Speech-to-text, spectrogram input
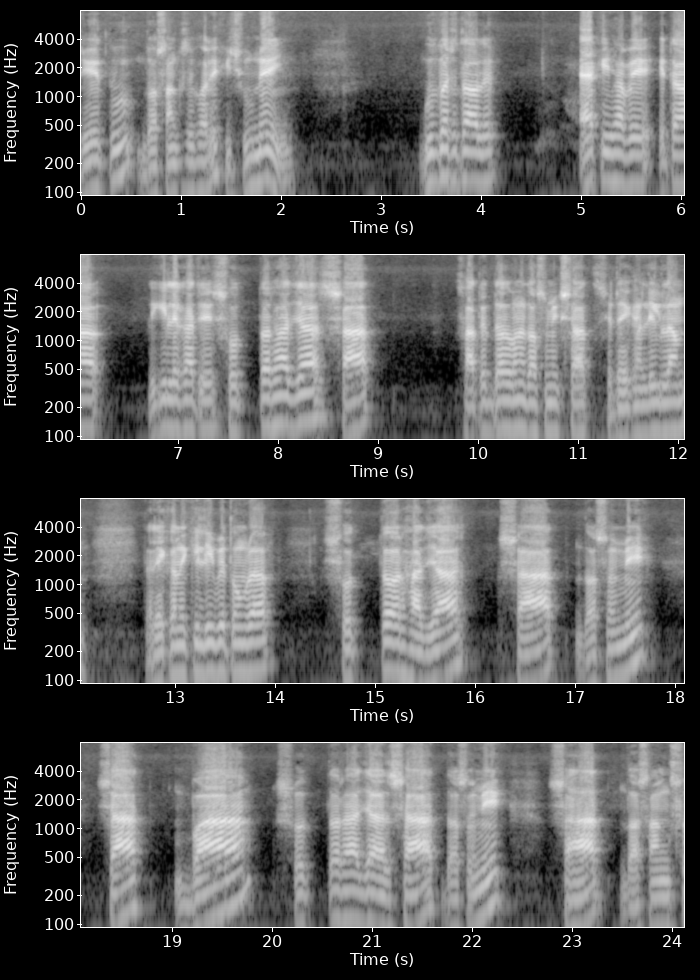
যেহেতু দশাংশ ঘরে কিছু নেই। বুঝতে পারছ তাহলে? একইভাবে এটা কি লেখা আছে? সত্তর হাজার সাত, সাতের দশ মানে দশমিক সাত, সেটা এখানে লিখলাম। তাহলে এখানে কি লিখবে তোমরা? সত্তর হাজার সাত দশমিক সাত বা সত্তর হাজার সাত দশমিক সাত দশাংশ।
